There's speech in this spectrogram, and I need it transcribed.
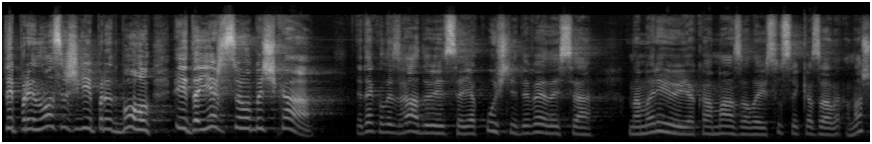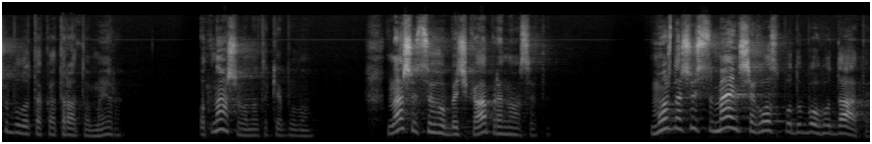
Ти приносиш її перед Богом і даєш цього бичка. І деколи згадується, як учні дивилися на Марію, яка мазала Ісуса, і казали, а нащо було така трата мира? От нащо воно таке було? Нащо цього бичка приносити? Можна щось менше Господу Богу дати.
